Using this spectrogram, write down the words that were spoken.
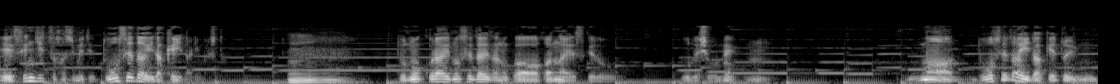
えー、先日初めて同世代だけになりました。うーん。どのくらいの世代なのかはわかんないですけど、どうでしょうね。うん。まあ、同世代だけという、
